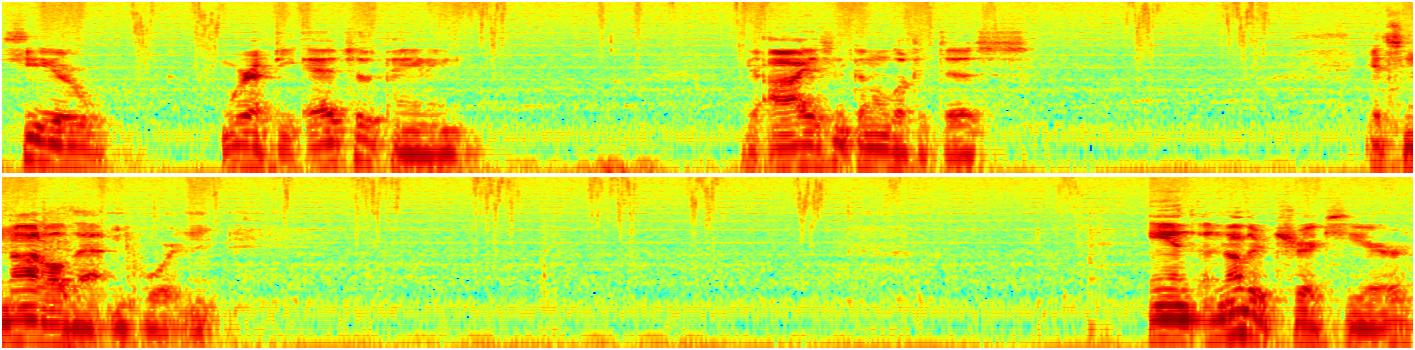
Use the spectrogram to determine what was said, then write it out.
Here, we're at the edge of the painting. Your eye isn't going to look at this. It's not all that important. And another trick here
